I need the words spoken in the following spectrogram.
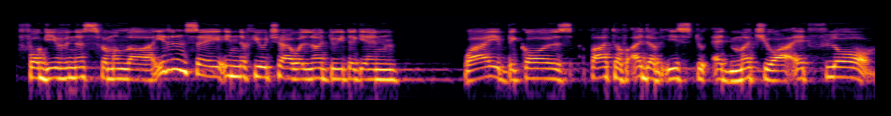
forgiveness from Allah. He didn't say, in the future I will not do it again. Why? Because part of adab is to admit you are at flaw.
